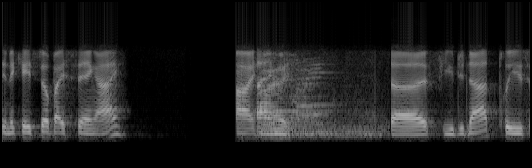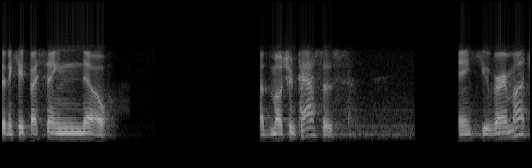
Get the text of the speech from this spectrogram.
indicate so by saying aye. Aye. Uh, If you do not, please indicate by saying no. Uh, The motion passes. Thank you very much.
